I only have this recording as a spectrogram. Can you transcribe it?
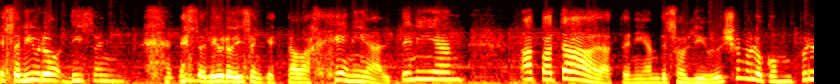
Ese libro dicen, ese libro dicen que estaba genial. Tenían a patadas tenían de esos libros. Y yo no lo compré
